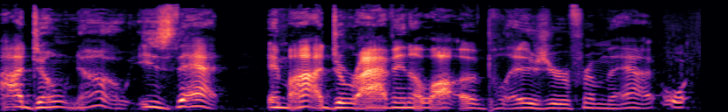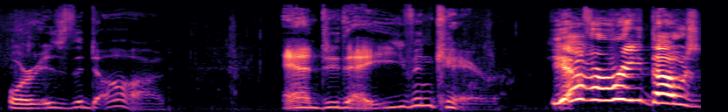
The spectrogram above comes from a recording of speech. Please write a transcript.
I don't know. Is that am I deriving a lot of pleasure from that or or is the dog? And do they even care? You ever read those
